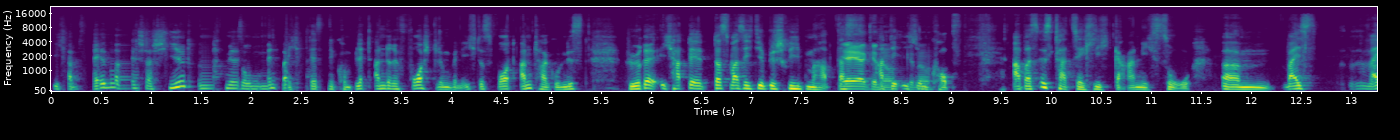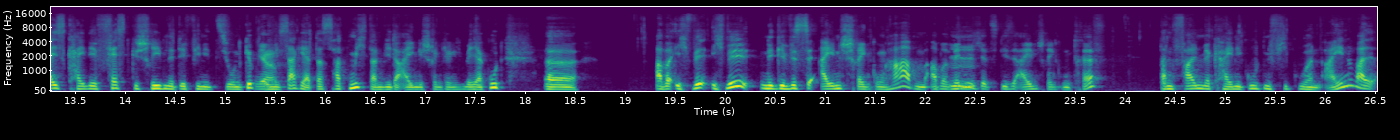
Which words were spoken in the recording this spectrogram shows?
ich hab selber recherchiert und dachte mir so, Moment weil ich hatte jetzt eine komplett andere Vorstellung, wenn ich das Wort Antagonist höre. Ich hatte das, was ich dir beschrieben habe, das ja, ja, genau, hatte ich genau. im Kopf. Aber es ist tatsächlich gar nicht so, ähm, weil es weil es keine festgeschriebene Definition gibt. Ja. Und ich sage ja, das hat mich dann wieder eingeschränkt. Und ich mir, ja gut, äh, aber ich will, ich will eine gewisse Einschränkung haben. Aber wenn mhm. ich jetzt diese Einschränkung treffe, dann fallen mir keine guten Figuren ein, weil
